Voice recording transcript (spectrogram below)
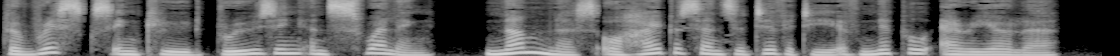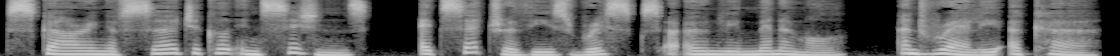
the risks include bruising and swelling, numbness or hypersensitivity of nipple areola, scarring of surgical incisions, etc. These risks are only minimal and rarely occur.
